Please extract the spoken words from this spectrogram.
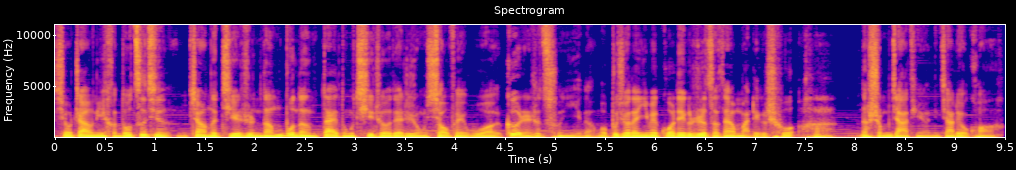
需要占用你很多资金。这样的节日能不能带动汽车的这种消费？我个人是存疑的。我不觉得因为过这个日子咱要买这个车，哈，那什么家庭？你家里有矿啊？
